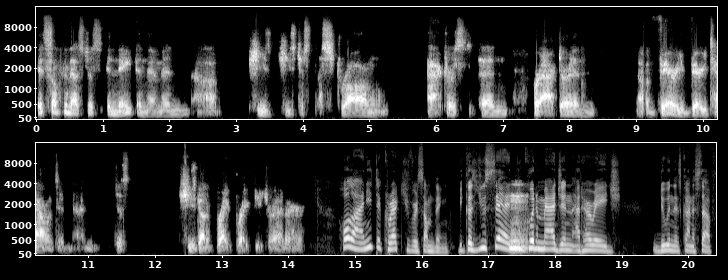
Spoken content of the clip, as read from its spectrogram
it's something that's just innate in them, and uh, she's she's just a strong actress and or actor, and uh, very very talented, and just she's got a bright bright future ahead of her. Hold on, I need to correct you for something because you said mm. you couldn't imagine at her age doing this kind of stuff.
